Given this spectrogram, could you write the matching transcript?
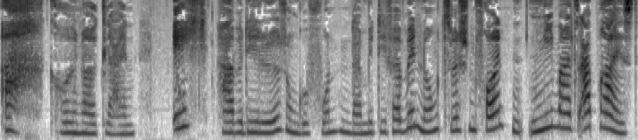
Ach, Grünäuglein. Ich habe die Lösung gefunden, damit die Verbindung zwischen Freunden niemals abreißt.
